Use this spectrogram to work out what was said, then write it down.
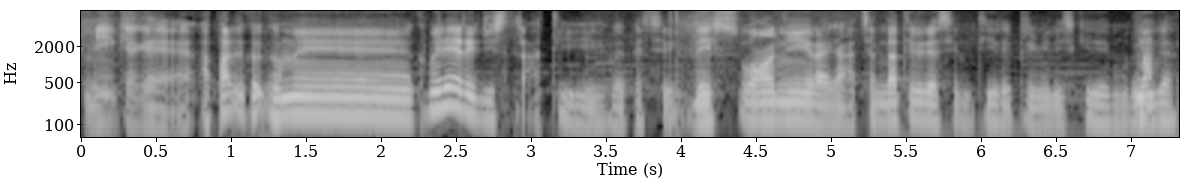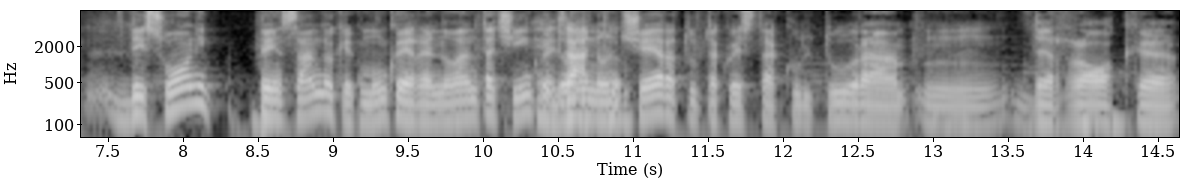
minchia che... A parte, co- come, come li hai registrati quei pezzi? Dei suoni, ragazzi, andatevi a sentire i primi dischi dei Movida. dei suoni pensando che comunque era il 95 dove Esatto. non c'era tutta questa cultura mh, del rock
